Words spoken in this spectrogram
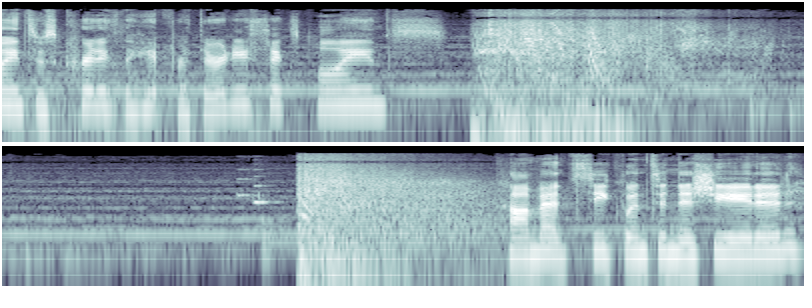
Points was critically hit for 36 points. Combat sequence initiated.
